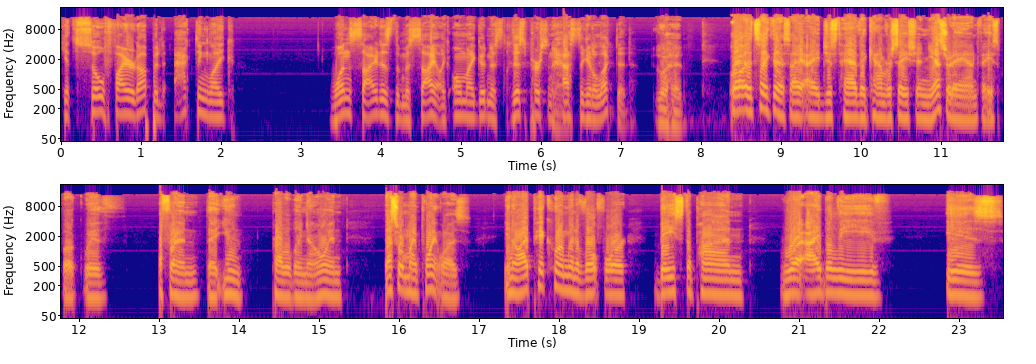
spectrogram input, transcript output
get so fired up and acting like one side is the Messiah. Like, oh my goodness, this person has to get elected. Go ahead. Well, it's like this. I, I just had a conversation yesterday on Facebook with a friend that you probably know, and that's what my point was. You know, I pick who I'm going to vote for based upon what I believe is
